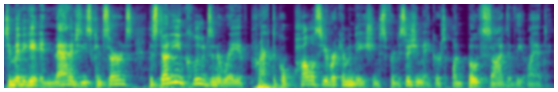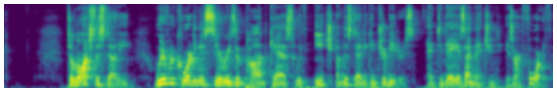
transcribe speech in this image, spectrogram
To mitigate and manage these concerns, the study includes an array of practical policy recommendations for decision makers on both sides of the Atlantic. To launch the study, we're recording a series of podcasts with each of the study contributors, and today, as I mentioned, is our fourth.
